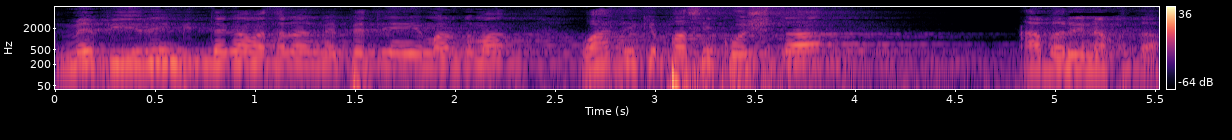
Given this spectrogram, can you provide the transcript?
میں پیرین بیتے گا، مثلا میں پیتے ہیں یہ مردمہ وحدی کے پھسی کوشتا ابری نقطہ۔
